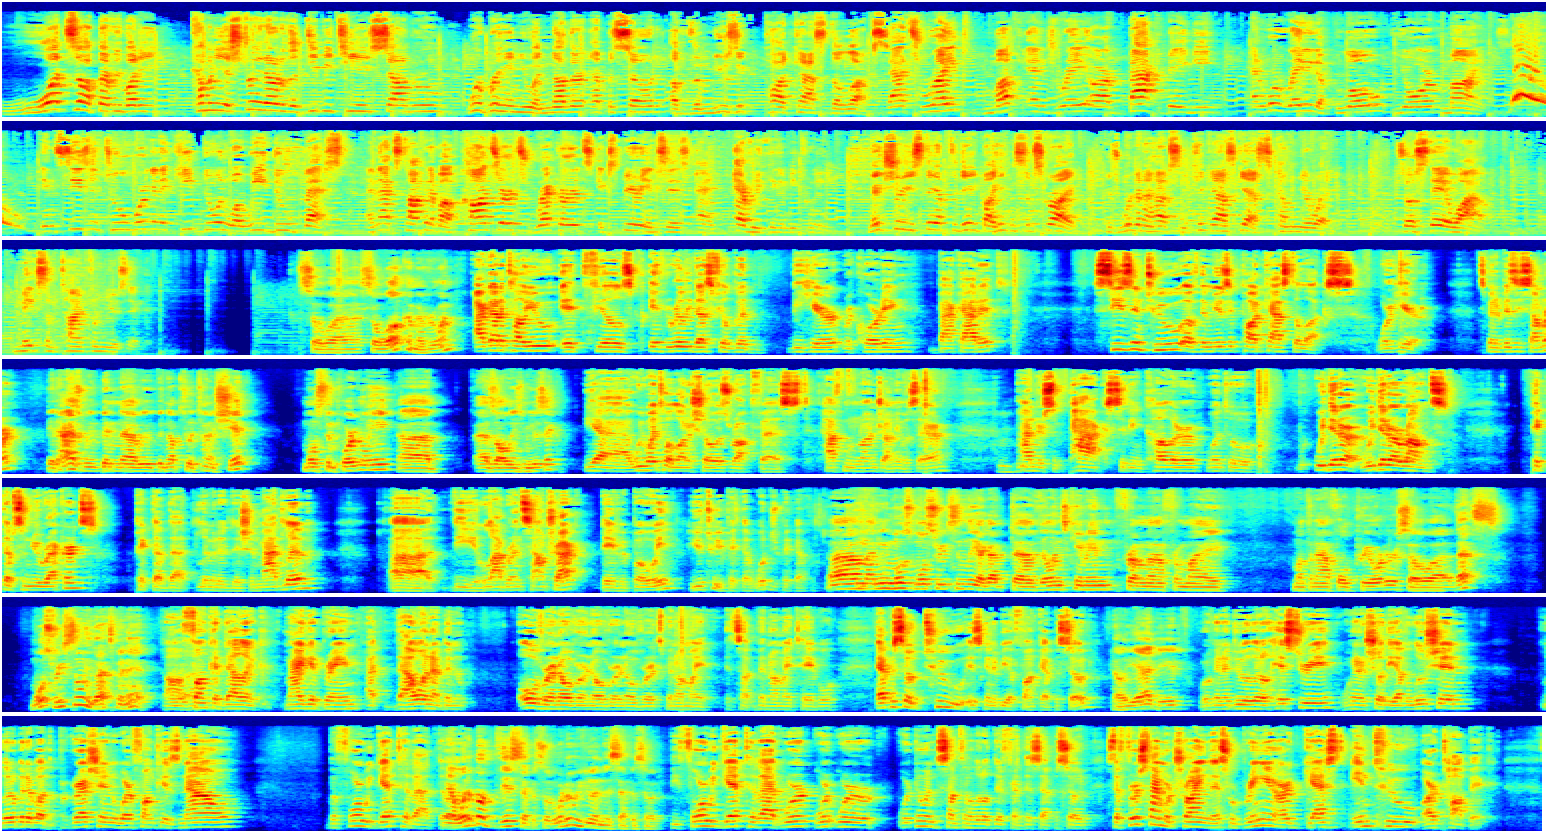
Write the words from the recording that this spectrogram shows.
What's up, everybody? Coming to you straight out of the DBTH sound room, we're bringing you another episode of the Music Podcast Deluxe. That's right, Muck and Dre are back, baby, and we're ready to blow your minds. Woo! In season two, we're gonna keep doing what we do best, and that's talking about concerts, records, experiences, and everything in between. Make sure you stay up to date by hitting subscribe, because we're going to have some kick ass guests coming your way. So stay a while, and make some time for music. So, uh, so welcome, everyone. I gotta tell you, it feels, it really does feel good be here recording, back at it. Season two of the Music Podcast Deluxe. We're here. It's been a busy summer. It has. We've been uh, we've been up to a ton of shit. Most importantly, uh, as always, music. Yeah, we went to a lot of shows, Rockfest, Half Moon Run. Johnny was there. Anderson .Paak, City and Colour. Went to. We did our we did our rounds. Picked up some new records. Picked up that limited edition Madlib, uh, the Labyrinth soundtrack, David Bowie. You two, you picked up. What did you pick up? Um, I mean, most most recently, I got uh, Villains came in from uh, from my month and a half old pre order. So uh, that's most recently. That's been it. Uh, Funkadelic, Maggot Brain. I, that one I've been over and over and over and over. It's been on my it's been on my table. Episode two is going to be a funk episode. Hell yeah, dude. We're going to do a little history. We're going to show the evolution, a little bit about the progression, where funk is now. Before we get to that, though, Yeah. What about this episode? What are we doing this episode? before we get to that, we're we're we're we're doing something a little different this episode. It's the first time we're trying this. We're bringing our guest into our topic.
